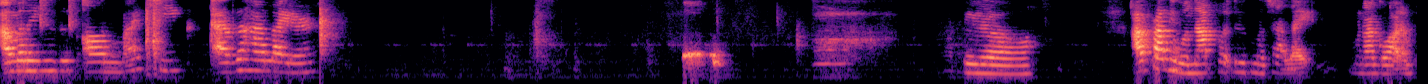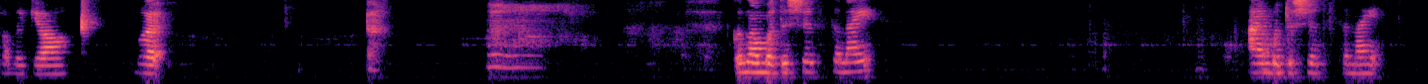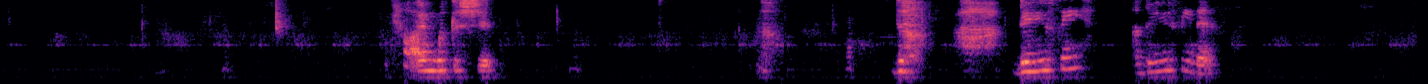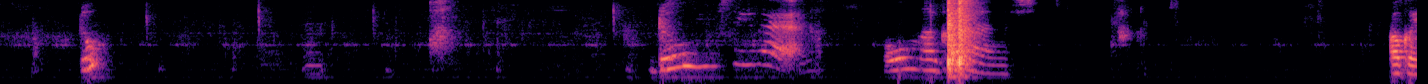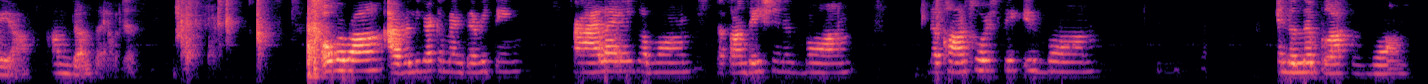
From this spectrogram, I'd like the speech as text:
I'm going to use this on my cheeks as a highlighter. Yeah. I probably will not put this much highlight when I go out in public, y'all. But because I'm with the shits tonight. I'm with the shits tonight. I'm with the shits. Do, do you see? Uh, do you see this? Do? Do you see that? Oh my gosh. Okay, y'all. I'm done playing with this. Overall, I really recommend everything. Her highlighters are bomb. The foundation is bomb. The contour stick is bomb and the lip gloss is warm.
